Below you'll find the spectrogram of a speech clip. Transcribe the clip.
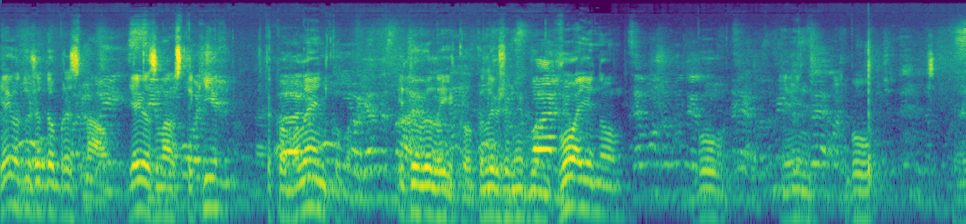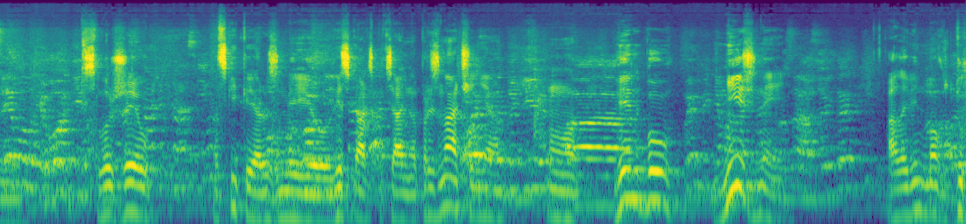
Я його дуже добре знав. Я його знав з таких, такого маленького і до великого. Коли вже він був воїном, був, він був, е, служив, наскільки я розумію, в військах спеціального призначення. Він був ніжний, але він мав дух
